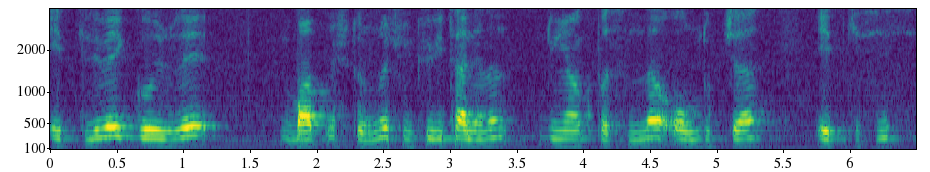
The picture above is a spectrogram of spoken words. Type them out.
etkili ve göze batmış durumda. Çünkü İtalya'nın Dünya Kupası'nda oldukça etkisiz,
